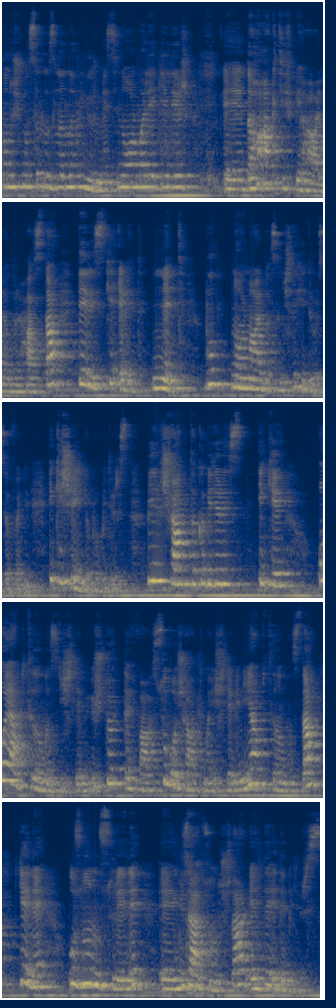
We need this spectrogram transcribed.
Konuşması hızlanır, yürümesi normale gelir, daha aktif bir hal alır hasta. Deriz ki net bu normal basınçlı hidrosefali. İki şey yapabiliriz. Bir şant takabiliriz. İki o yaptığımız işlemi 3-4 defa su boşaltma işlemini yaptığımızda gene uzun süreli e, güzel sonuçlar elde edebiliriz.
